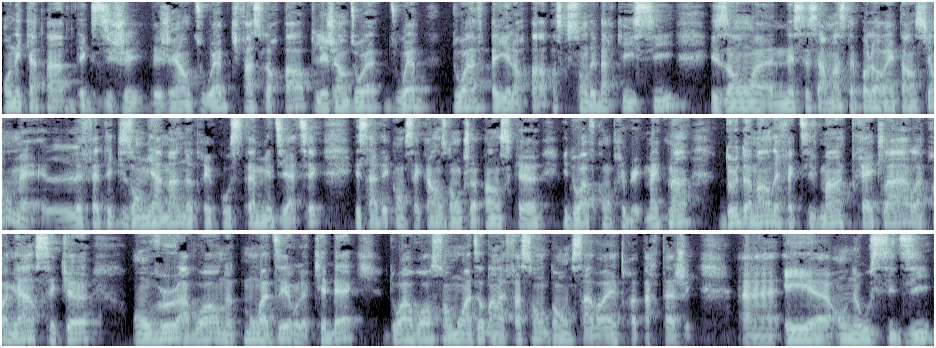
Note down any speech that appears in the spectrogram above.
on est capable d'exiger des géants du web qui fassent leur part. Puis les géants du web, du web doivent payer leur part parce qu'ils sont débarqués ici. Ils ont euh, nécessairement, c'était pas leur intention, mais le fait est qu'ils ont mis à mal notre écosystème médiatique et ça a des conséquences. Donc, je pense qu'ils doivent contribuer. Maintenant, deux demandes effectivement très claires. La première, c'est que on veut avoir notre mot à dire. Le Québec doit avoir son mot à dire dans la façon dont ça va être partagé. Euh, et euh, on a aussi dit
